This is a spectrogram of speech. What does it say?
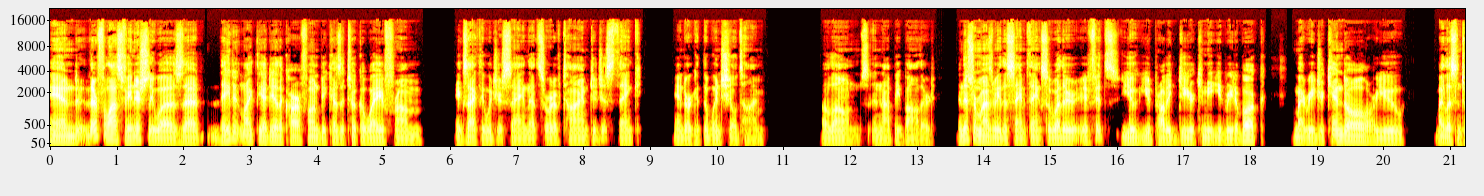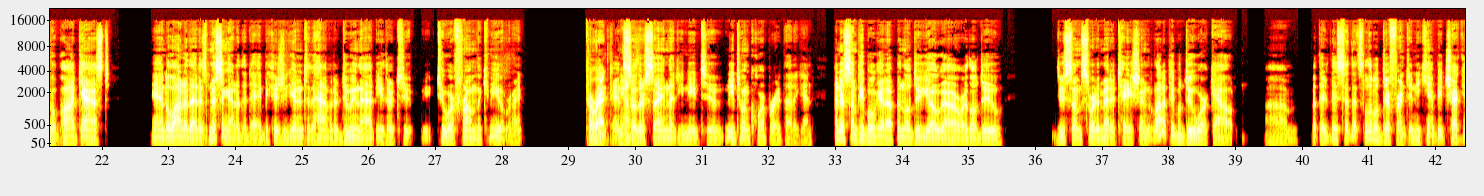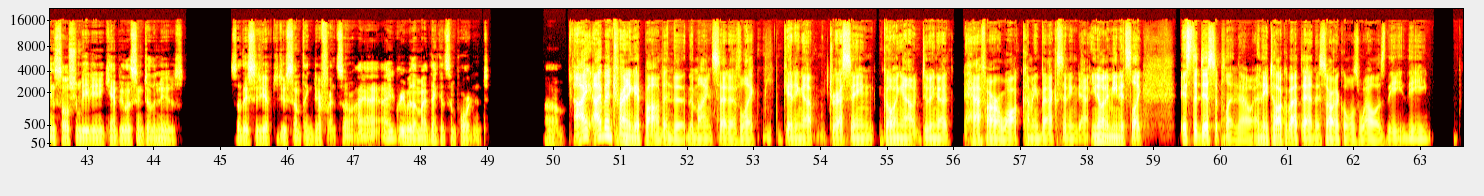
And their philosophy initially was that they didn't like the idea of the car phone because it took away from exactly what you're saying, that sort of time to just think and or get the windshield time alone and not be bothered. And this reminds me of the same thing. So whether if it's you, you'd probably do your commute, you'd read a book, you might read your Kindle, or you might listen to a podcast. And a lot of that is missing out of the day because you get into the habit of doing that either to to or from the commute, right? Correct. And, and yeah. so they're saying that you need to need to incorporate that again. I know some people will get up and they'll do yoga or they'll do do some sort of meditation. A lot of people do work out, um, but they they said that's a little different, and you can't be checking social media and you can't be listening to the news. So they said you have to do something different. So I, I, I agree with them. I think it's important. Um, I, I've been trying to get Bob in the, the mindset of like getting up, dressing, going out, doing a half hour walk, coming back, sitting down. You know what I mean? It's like it's the discipline though, and they talk about that in this article as well as the the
